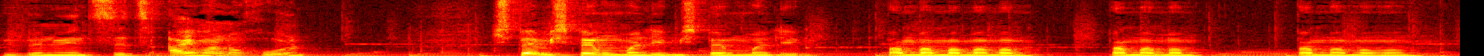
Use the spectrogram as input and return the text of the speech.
Wir uns jetzt einmal noch holen. Ich spam, ich spam um mein Leben, ich spam um mein Leben. Bam, bam, bam, bam, bam. Bam, bam, bam. Bam, bam, bam, bam.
